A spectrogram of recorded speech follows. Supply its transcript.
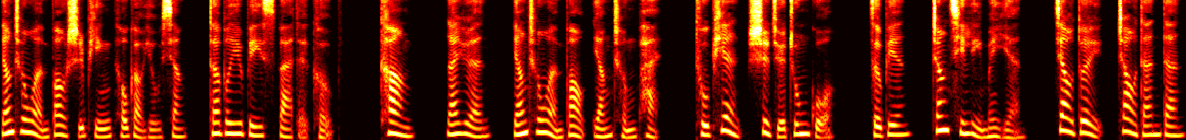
羊城晚报时评投稿邮箱：wbspadcope.com。来源：羊城晚报羊城派。图片：视觉中国。责编：张琪、李媚妍。校对：赵丹丹。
